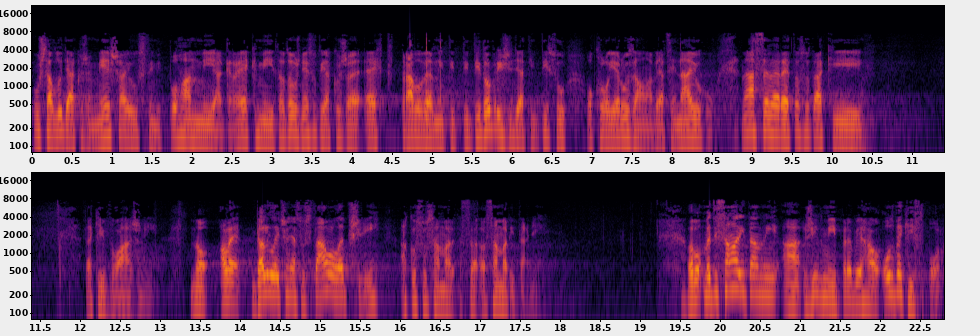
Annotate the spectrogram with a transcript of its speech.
už sa ľudia akože miešajú s tými pohanmi a grékmi. Toto už nie sú tí akože echt pravoverní. Tí, tí, tí dobrí židia, tí, tí sú okolo Jeruzalema, viacej na juhu. Na severe to sú takí, takí vlážni. No, ale Galilejčania sú stále lepší, ako sú Samar- Sa- Samaritáni. Lebo medzi Samaritánmi a Židmi prebiehal odveký spor.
